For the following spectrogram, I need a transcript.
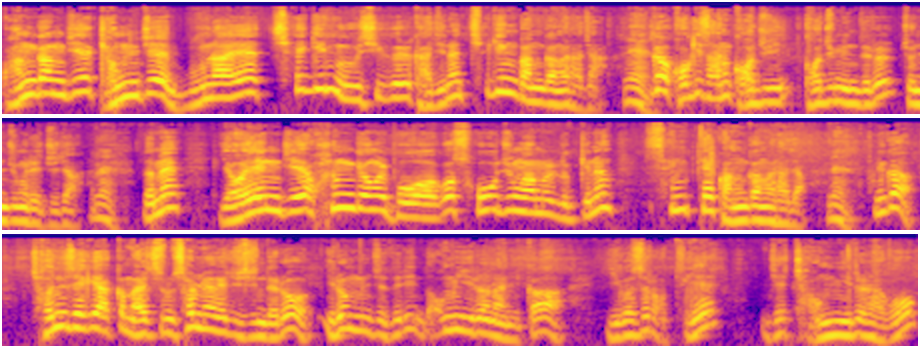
관광지의 경제, 문화의 책임 의식을 가지는 책임 관광을 하자. 네. 그러니까 거기 사는 거주 거주민들을 존중을 해주자. 네. 그다음에 여행지의 환경을 보호하고 소중함을 느끼는 생태 관광을 하자. 네. 그러니까 전 세계 아까 말씀 설명해 주신 대로 이런 문제들이 너무 일어나니까 이것을 어떻게 이제 정리를 하고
